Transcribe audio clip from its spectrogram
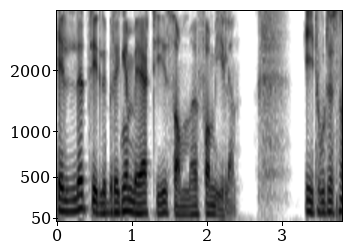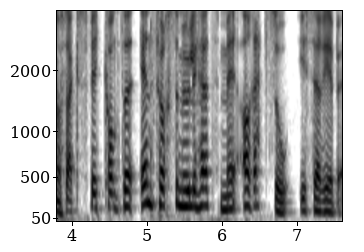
heller tilbringe mer tid sammen med familien. I 2006 fikk Conte en første mulighet med Arezzo i Serie B.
